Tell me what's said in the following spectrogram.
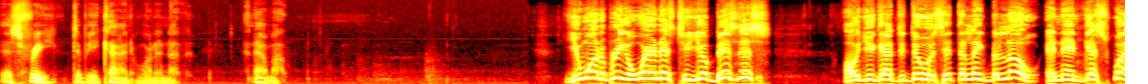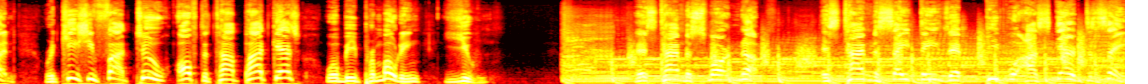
it's free to be kind to one another. And I'm out. You want to bring awareness to your business? All you got to do is hit the link below, and then guess what? Rikishi Fatu Off the Top podcast will be promoting you. It's time to smarten up. It's time to say things that people are scared to say.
